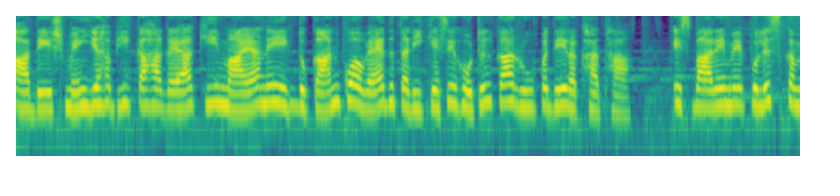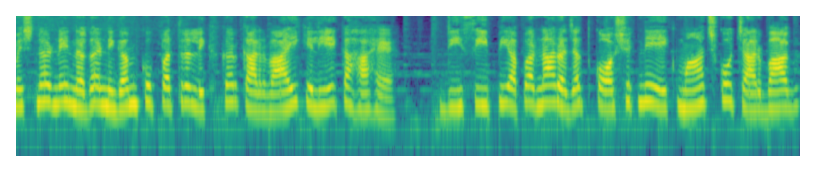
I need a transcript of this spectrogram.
आदेश में यह भी कहा गया कि माया ने एक दुकान को अवैध तरीके से होटल का रूप दे रखा था। इस बारे में पुलिस कमिश्नर ने नगर निगम को पत्र लिखकर कार्रवाई के लिए कहा है। डीसीपी अपर्णा रजत कौशिक ने एक मार्च को चारबाग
